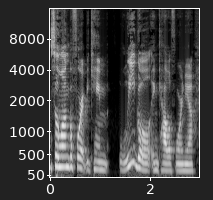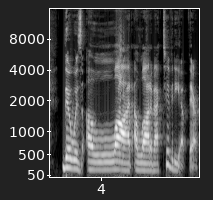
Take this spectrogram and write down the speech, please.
So long before it became legal in California, there was a lot, a lot of activity up there.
